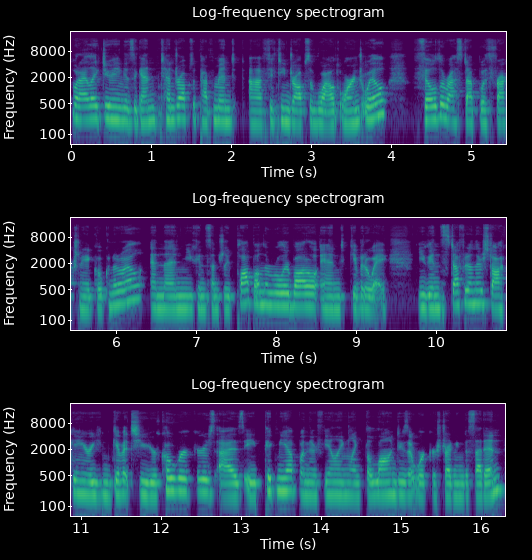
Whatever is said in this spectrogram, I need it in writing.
what I like doing is again 10 drops of peppermint, uh, 15 drops of wild orange oil, fill the rest up with fractionated coconut oil, and then you can essentially plop on the roller bottle and give it away. You can stuff it in their stocking or you can give it to your coworkers as a pick me up when they're feeling like the long days at work are starting to set in.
